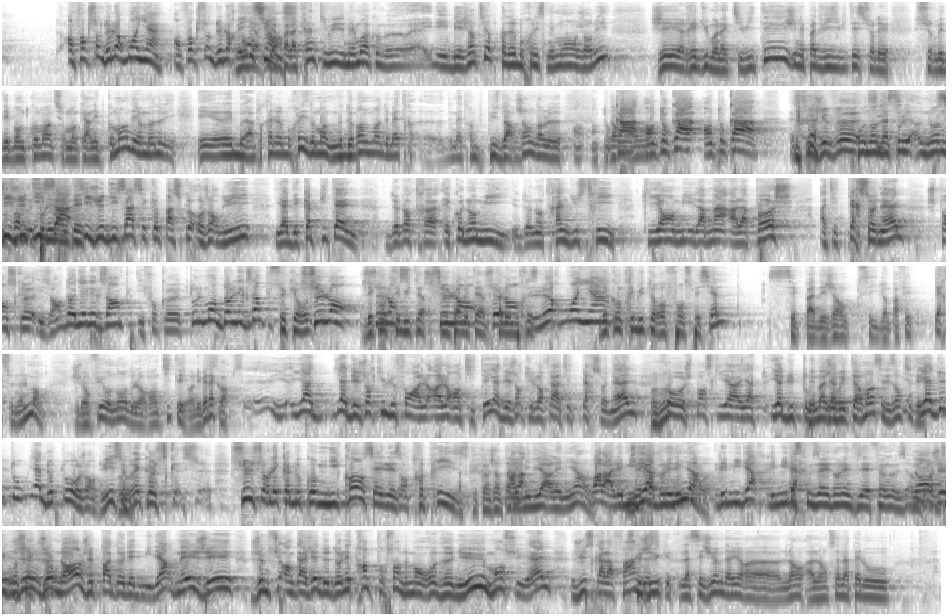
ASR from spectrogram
en fonction de leurs moyens, en fonction de leur Mais il n'y a, conscience. pas la crainte qui vous dise, mais moi, comme, euh, il est bien gentil après de mais moi, aujourd'hui, j'ai réduit mon activité, je n'ai pas de visibilité sur les, sur mes des bons de commande, sur mon carnet de commandes, et, me- et, euh, après de Boukhouris demande, me demande, moi, de mettre, euh, de mettre un peu plus d'argent dans le, En, en tout dans cas, la- en tout cas, en tout cas, si je veux, Au nom si, de la soli- si je dis ça, si je dis ça, c'est que parce qu'aujourd'hui, il y a des capitaines de notre économie, de notre industrie, qui ont mis la main à la poche à titre personnel. Je pense qu'ils ont donné l'exemple. Il faut que tout le monde donne l'exemple. Selon, les selon, contributeurs, si selon, selon le Boukhouris, leurs moyens. les contributeurs au fonds spécial, c'est pas des gens, ils l'ont pas fait personnellement. Ils l'ont fait au nom de leur entité. On est bien d'accord. Il y a, y a des gens qui le font à leur, à leur entité, il y a des gens qui l'ont fait à titre personnel. Faut- je pense qu'il y y, y a du tout. Mais majoritairement, c'est les entités. Il y a de tout, il y a de tout aujourd'hui. C'est vrai que ce que- ce- ceux sur lesquels nous communiquons, c'est les entreprises. Parce que quand j'entends Voilà. les milliards, les milliards, voilà, les vous avez milliards, pas donné des milliards. les milliards, les milliards. Est-ce que vous avez donné, vous avez fait un, Non, j'ai- je, non j'ai pas donné de milliards, mais j'ai, je me suis engagé de donner 30% de mon revenu mensuel jusqu'à la fin. Parce que j'ai vu que la CGM d'ailleurs euh, lan- a lancé un appel au.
